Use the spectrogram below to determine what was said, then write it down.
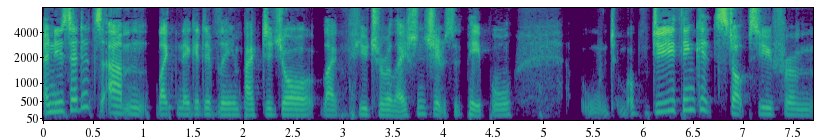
And you said it's um like negatively impacted your like future relationships with people. Do you think it stops you from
